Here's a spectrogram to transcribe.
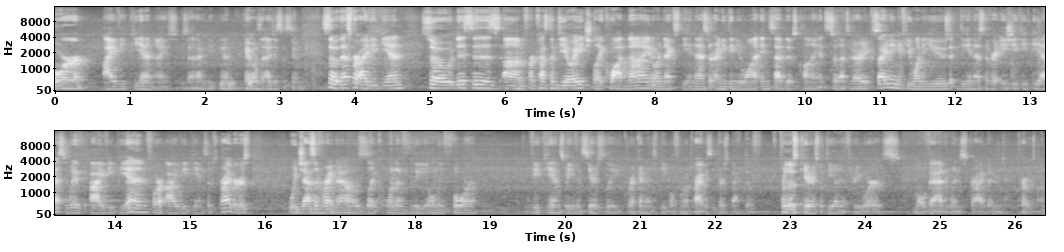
for IVPN. I assume, is that IVPN? Okay, I wasn't. I just assumed. So that's for IVPN. So this is um, for custom DOH like Quad 9 or NextDNS or anything you want inside those clients. So that's very exciting if you want to use DNS over HTTPS with IVPN for IVPN subscribers, which as of right now is like one of the only four VPNs we even seriously recommend to people from a privacy perspective. For those curious what the other three words, Mullvad, Windscribe, and Proton.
